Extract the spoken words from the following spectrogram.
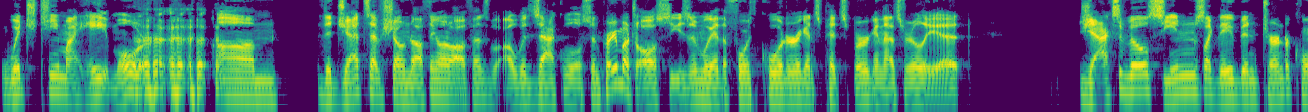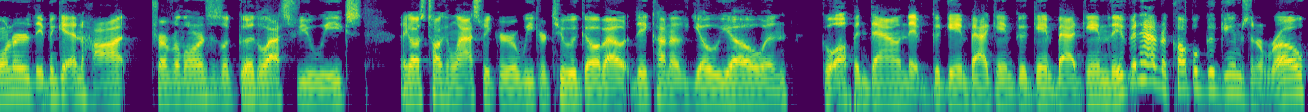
which team I hate more. um, the Jets have shown nothing on offense with Zach Wilson pretty much all season. We had the fourth quarter against Pittsburgh, and that's really it. Jacksonville seems like they've been turned a corner. They've been getting hot. Trevor Lawrence has looked good the last few weeks. Like I was talking last week or a week or two ago about they kind of yo-yo and go up and down. They have good game, bad game, good game, bad game. They've been having a couple good games in a row.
